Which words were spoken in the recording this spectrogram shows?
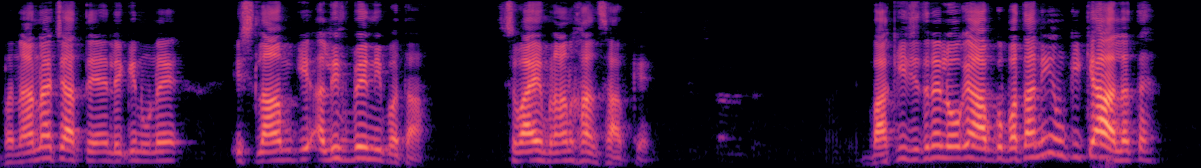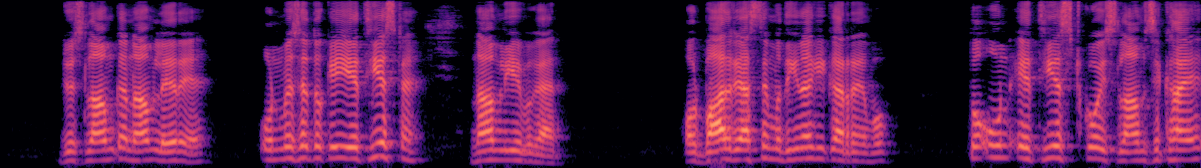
بنانا چاہتے ہیں، لیکن انہیں اسلام کی الف بے نہیں پتا، سوائے عمران خان صاحب کے۔ باقی جتنے لوگ ہیں، آپ کو پتا نہیں ان کی کیا حالت ہے؟ جو اسلام کا نام لے رہے ہیں، ان میں سے تو کئی ایتھیسٹ ہیں، نام لیے بغیر۔ اور بعض ریاست مدینہ کی کر رہے ہیں وہ۔ تو ان ایتھیسٹ کو اسلام سکھائیں۔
